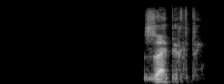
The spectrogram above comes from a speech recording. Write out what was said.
заперты.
